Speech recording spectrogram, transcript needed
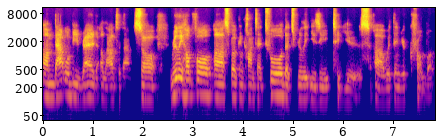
um, that will be read aloud to them. So really helpful uh, spoken content tool that's really easy to use uh, within your Chromebook.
